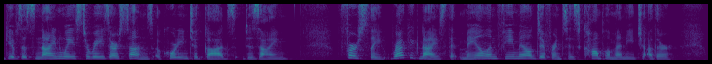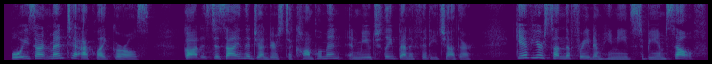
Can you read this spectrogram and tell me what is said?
gives us nine ways to raise our sons according to God's design. Firstly, recognize that male and female differences complement each other. Boys aren't meant to act like girls. God has designed the genders to complement and mutually benefit each other. Give your son the freedom he needs to be himself,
